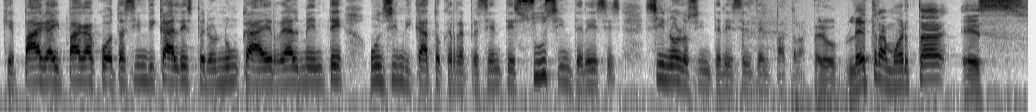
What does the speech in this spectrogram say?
que paga y paga cuotas sindicales, pero nunca hay realmente un sindicato que represente sus intereses, sino los intereses del patrón. Pero letra muerta es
